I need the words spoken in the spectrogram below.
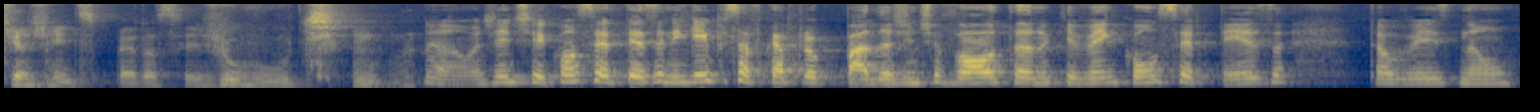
Que a gente espera seja o último. Não, a gente com certeza, ninguém precisa ficar preocupado, a gente volta ano que vem com certeza, talvez não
